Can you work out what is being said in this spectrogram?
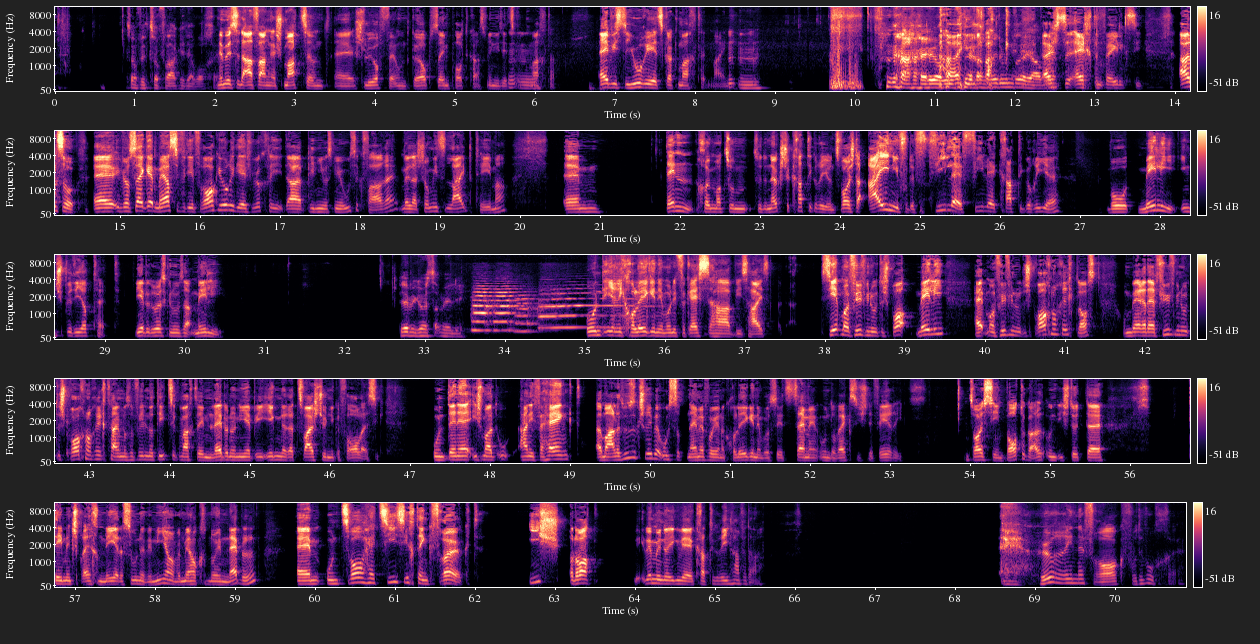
So viel zur Frage der Woche. wir müssen anfangen schmatzen und äh, schlürfen und gerbsen im Podcast, wie ich es jetzt Mhm. gemacht habe. Ey, wie es der Juri jetzt gerade gemacht hat, meine ich. Mhm. Nein, ja, Ah. Aber. Das war echt ein Fail. Gewesen. Also, äh, ich würde sagen, merci für die Frage, Juri. Die ist wirklich, da bin ich aus mir rausgefahren, weil das ist schon mein Leibthema. Ähm, dann kommen wir zum, zu der nächsten Kategorie. Und zwar ist da eine von den vielen, vielen Kategorien, wo Meli inspiriert hat. Liebe Grüße genauso an Meli. Liebe Grüße an Meli. Und ihre Kollegin, die ich vergessen habe, wie es heißt. Sie hat mal fünf Minuten Sprach. Meli hat mal fünf Minuten Sprachnachricht gelassen. Und während der fünf Minuten Sprachnachricht haben wir so viele Notizen gemacht wie im Leben noch nie bei irgendeiner zweistündigen Vorlesung. Und dann ist mal, habe ich verhängt, einmal alles rausgeschrieben, außer die Namen von ihren Kolleginnen, sie jetzt zusammen unterwegs ist in der Ferie. Und zwar ist sie in Portugal und ist dort äh, dementsprechend mehr in der Sonne wie wir, weil wir hocken nur im Nebel. Ähm, und zwar hat sie sich dann gefragt, ist, oder warte, wir müssen noch irgendwie eine Kategorie haben da. Hörerinnenfrage von der Woche.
